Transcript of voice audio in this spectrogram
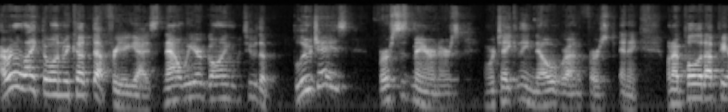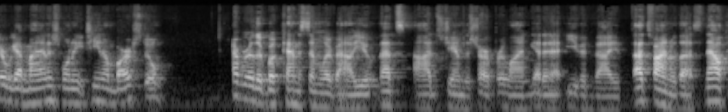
I really like the one we cooked up for you guys. Now we are going to the Blue Jays versus Mariners, and we're taking the no run first inning. When I pull it up here, we got minus 118 on Barstool. Every other book kind of similar value. That's OddsJam the sharper line, get it at even value. That's fine with us. Now,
